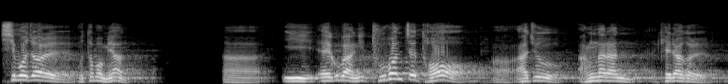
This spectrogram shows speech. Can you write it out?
15절부터 보면 어, 이 애굽왕이 두 번째 더 어, 아주 악랄한 계략을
